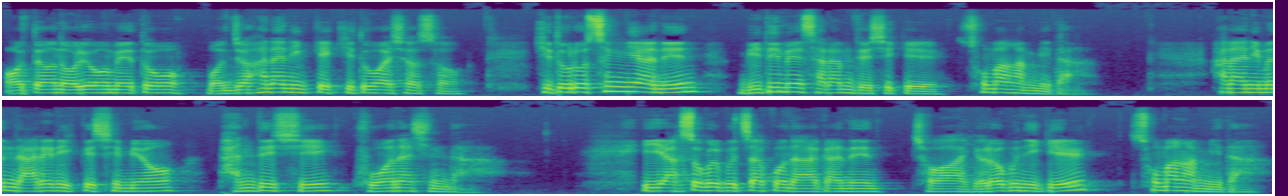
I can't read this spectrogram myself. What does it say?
어떠한 어려움에도 먼저 하나님께 기도하셔서 기도로 승리하는 믿음의 사람 되시길 소망합니다. 하나님은 나를 이끄시며 반드시 구원하신다. 이 약속을 붙잡고 나아가는 저와 여러분이길 소망합니다.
